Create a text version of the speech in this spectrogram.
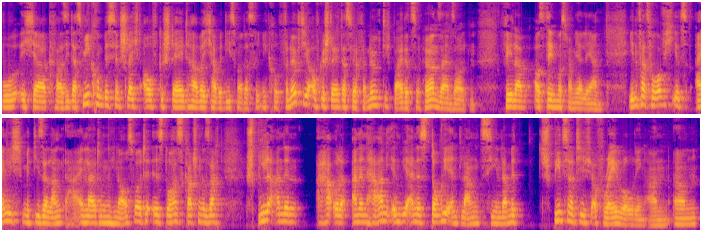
wo ich ja quasi das Mikro ein bisschen schlecht aufgestellt habe. Ich habe diesmal das Mikro vernünftig aufgestellt, dass wir vernünftig beide zu hören sein sollten. Fehler, aus denen muss man ja lernen. Jedenfalls, worauf ich jetzt eigentlich mit dieser langen Einleitung hinaus wollte, ist, du hast gerade schon gesagt, Spiele an den ha oder an den Haaren irgendwie eine Story entlang ziehen. Damit spielst du natürlich auf Railroading an. Ähm,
